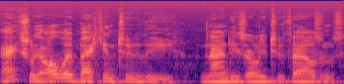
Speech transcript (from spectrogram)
actually, all the way back into the 90s, early 2000s,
